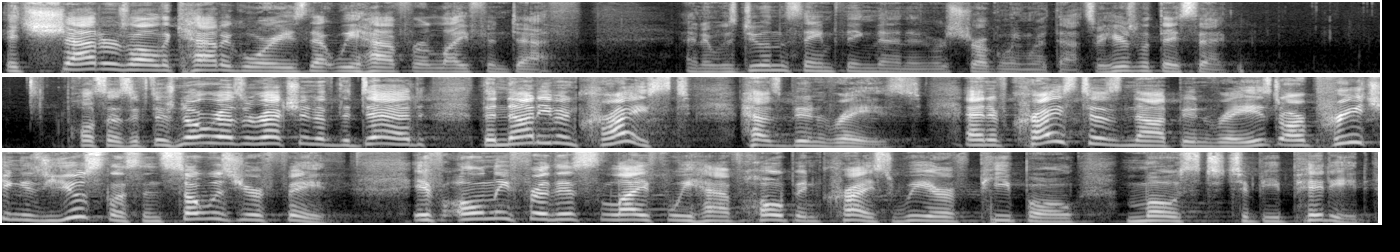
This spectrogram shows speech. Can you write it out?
It shatters all the categories that we have for life and death. And it was doing the same thing then, and we're struggling with that. So here's what they say Paul says, if there's no resurrection of the dead, then not even Christ has been raised. And if Christ has not been raised, our preaching is useless, and so is your faith. If only for this life we have hope in Christ, we are of people most to be pitied.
